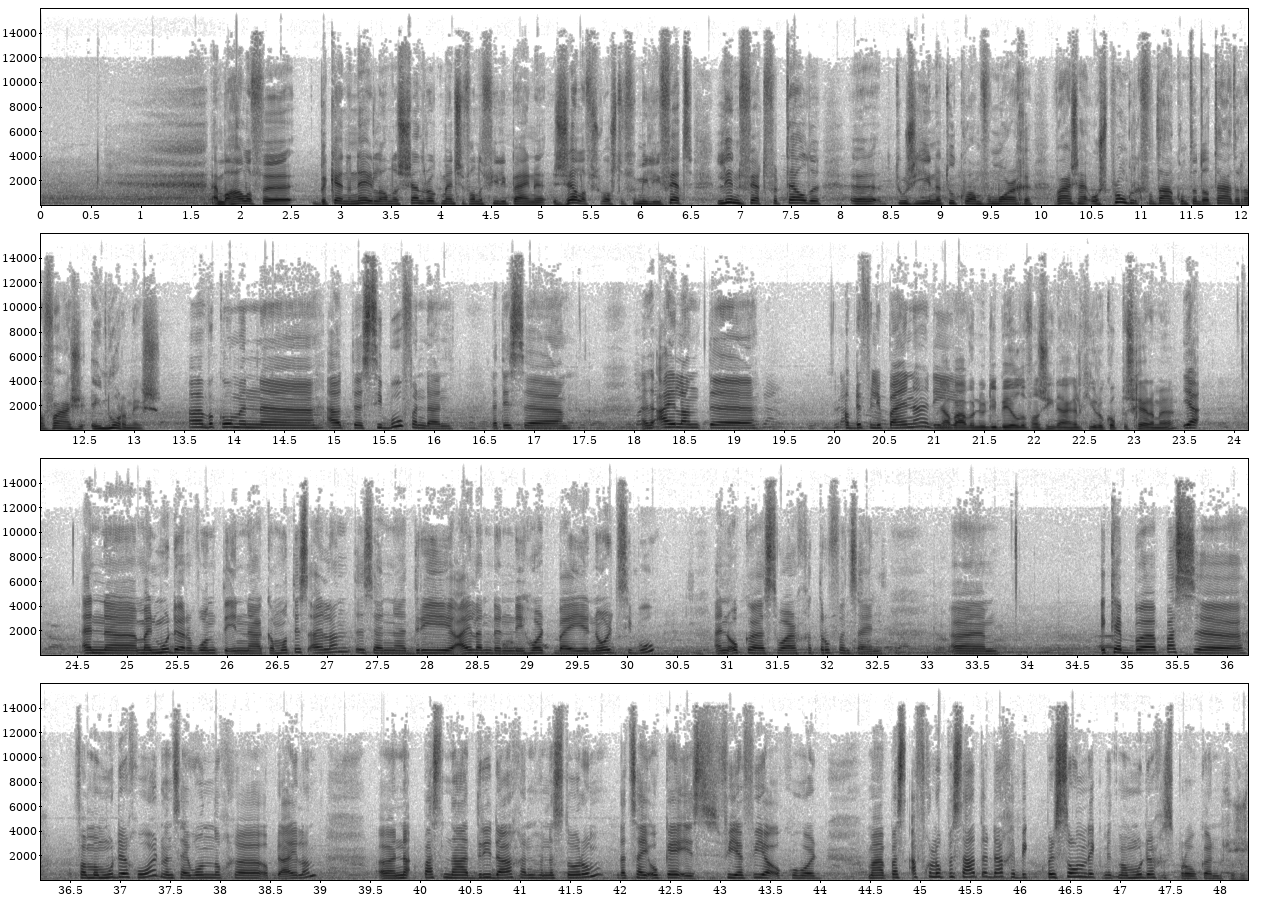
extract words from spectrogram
En behalve bekende Nederlanders zijn er ook mensen van de Filipijnen zelf, zoals de familie Vet. Lin Vet vertelde uh, toen ze hier naartoe kwam vanmorgen waar zij oorspronkelijk vandaan komt en dat daar de ravage enorm is. Uh, we komen uh, uit Cebu vandaan. Dat is het eiland op de Filipijnen. Die... Ja, waar we nu die beelden van zien eigenlijk hier ook op de schermen. Ja. En mijn moeder woont in Camotes Island. Er zijn drie eilanden die hoort bij Noord-Cebu en ook uh, zwaar getroffen zijn. Uh, ik heb uh, pas uh, van mijn moeder gehoord, want zij woont nog op de eiland. Na, pas na drie dagen van de storm, dat zij oké okay is, via via ook gehoord. Maar pas afgelopen zaterdag heb ik persoonlijk met mijn moeder gesproken. Dus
